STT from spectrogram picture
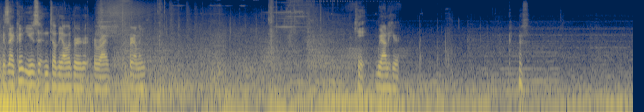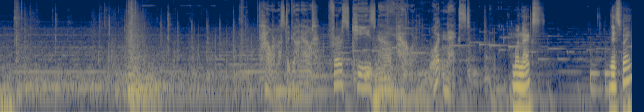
Because I couldn't use it until the elevator arrived, apparently. Okay, we're out of here. Out. First keys, now power. What next? What next? This way?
